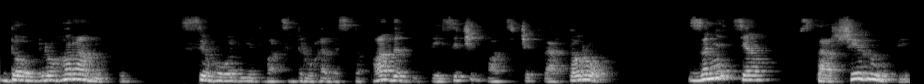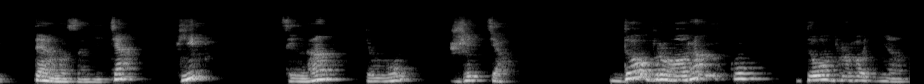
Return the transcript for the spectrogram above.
Доброго ранку! Сьогодні 22 листопада 2024 року. Заняття в старшій групі. Тема заняття хліб, ціна йому життя. Доброго ранку, доброго дня!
